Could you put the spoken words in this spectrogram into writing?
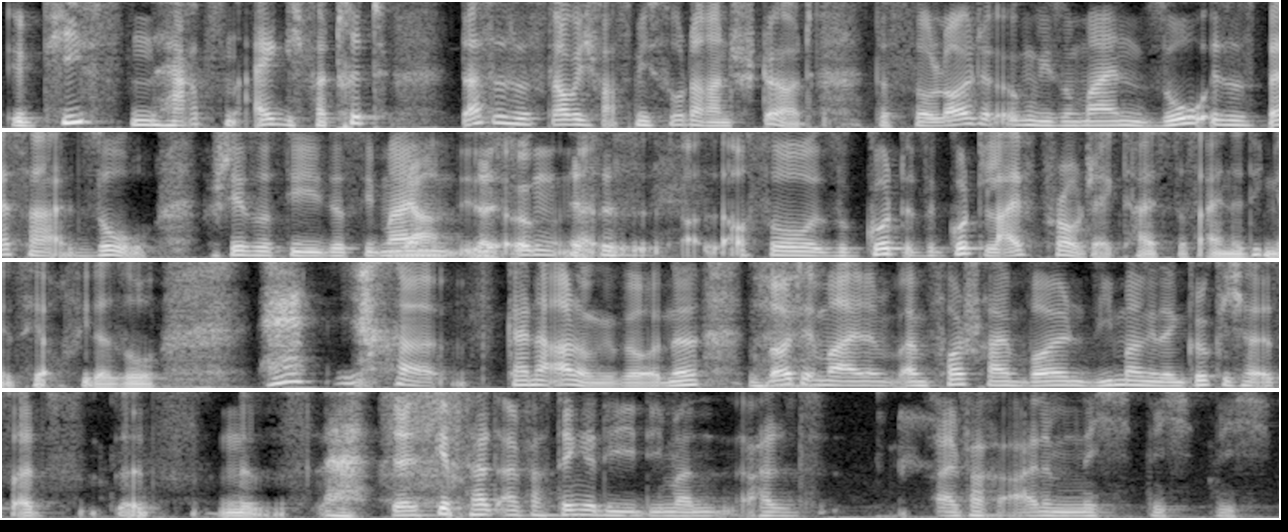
im tiefsten Herzen eigentlich vertritt, das ist es, glaube ich, was mich so daran stört. Dass so Leute irgendwie so meinen, so ist es besser als so. Verstehst du, dass die, dass die meinen, Ja, das- irgend, es ist- auch so, so good, the good life project heißt das eine Ding jetzt hier auch wieder so. Hä? Ja, keine Ahnung, so, ne? Dass Leute immer einem, einem vorschreiben wollen, wie man denn glücklicher ist als, als, ne, äh. Ja, es gibt halt einfach Dinge, die, die man halt einfach einem nicht, nicht, nicht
